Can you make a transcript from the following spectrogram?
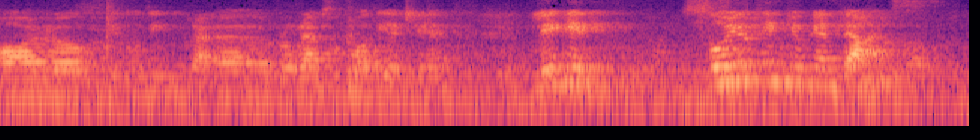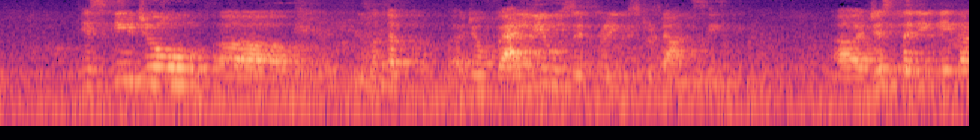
और uh, उनके दो तीन प्रोग्राम्स तो बहुत ही अच्छे हैं लेकिन so you think you can dance इसकी जो uh, मतलब जो values it brings to dancing जिस तरीके का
